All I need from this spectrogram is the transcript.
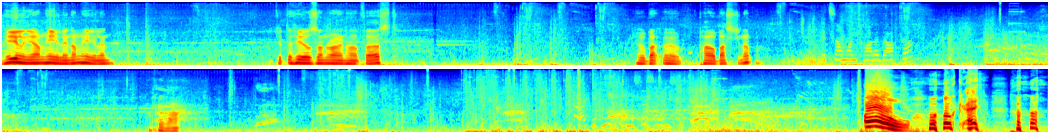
I'm healing you, I'm healing, I'm healing. Get the heals on Reinhardt first. Heal back, uh, power bastion up. Did someone call a doctor? Look at that. I could use some assistance. Oh! okay.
